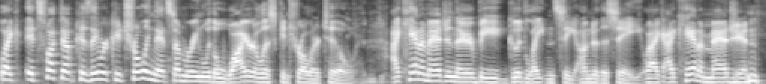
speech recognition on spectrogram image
Like, it's fucked up because they were controlling that submarine with a wireless controller, too. Go ahead and do. I can't imagine there'd be good latency under the sea. Like, I can't imagine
